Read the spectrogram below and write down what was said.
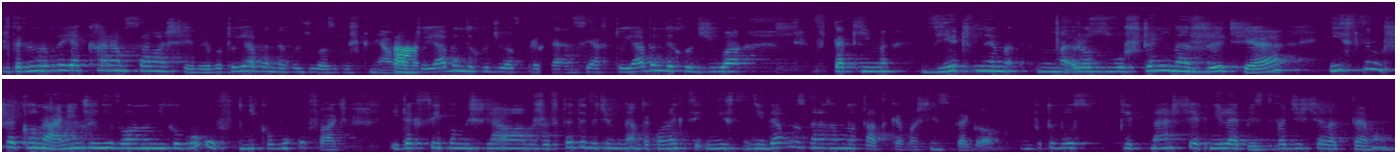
że tak naprawdę ja karam sama siebie, bo to ja będę chodziła zgorzkniała, Tak. to ja będę chodziła w pretensjach, to ja będę chodziła w takim wiecznym mm, rozzłoszczeniu na życie i z tym przekonaniem, że nie wolno nikogo uf, nikomu ufać. I tak sobie pomyślałam, że wtedy wyciągnęłam taką lekcję i niedawno znalazłam notatkę właśnie z tego, bo to było z 15, jak nie lepiej, z 20 lat temu.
